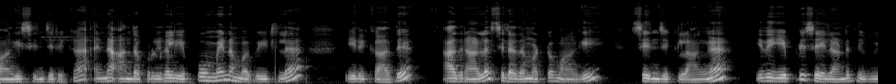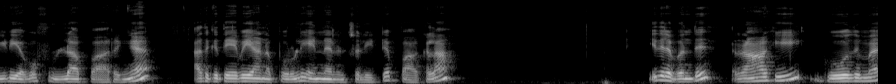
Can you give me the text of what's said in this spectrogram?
வாங்கி செஞ்சுருக்கேன். ஏன்னா அந்த பொருட்கள் எப்போவுமே நம்ம வீட்டில் இருக்காது. அதனால் சிலதை மட்டும் வாங்கி செஞ்சுக்கலாங்க. இதை எப்படி செய்யலான்னு இந்த வீடியோவை ஃபுல்லாக பாருங்கள் அதுக்கு தேவையான பொருள் என்னென்னு சொல்லிட்டு பார்க்கலாம். இதில் வந்து ராகி கோதுமை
